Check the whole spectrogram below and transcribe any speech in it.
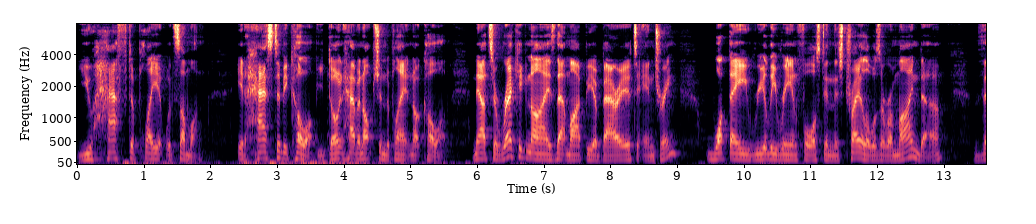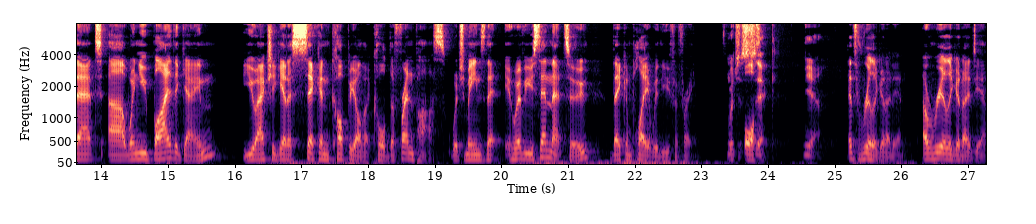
you have to play it with someone. It has to be co op. You don't have an option to play it not co op. Now, to recognize that might be a barrier to entry, what they really reinforced in this trailer was a reminder that uh, when you buy the game, you actually get a second copy of it called the Friend Pass, which means that whoever you send that to, they can play it with you for free. which is Awesome. sick. Yeah. It's a really good idea. A really good idea.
